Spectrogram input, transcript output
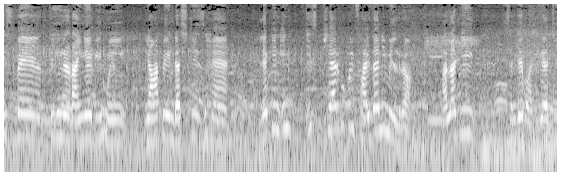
इसमें तीन लड़ाइयाँ भी हुई, यहाँ पे इंडस्ट्रीज़ हैं। लेकिन इन, इस शहर को कोई फ़ायदा नहीं मिल रहा। हालाँकि संजय भाटिया जी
